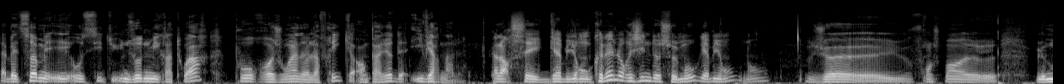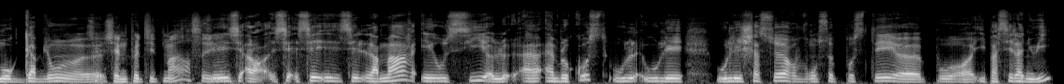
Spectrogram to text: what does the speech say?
La baie de Somme est aussi une zone migratoire pour rejoindre l'Afrique en période hivernale. Alors c'est gabion. On connaît l'origine de ce mot, gabion, non? Je, franchement, euh, le mot gabion. Euh, c'est une petite mare. C'est alors c'est la mare et aussi le, un, un où, où, les où les chasseurs vont se poster euh, pour y passer la nuit.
